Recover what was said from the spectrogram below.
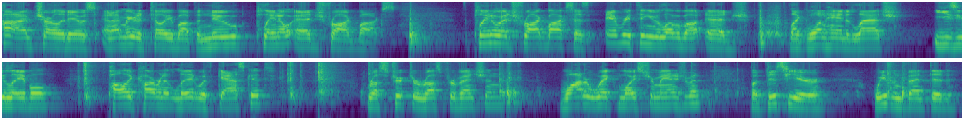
Hi, I'm Charlie Davis, and I'm here to tell you about the new Plano Edge Frog Box. The Plano Edge Frog Box has everything you love about Edge, like one-handed latch, easy label, polycarbonate lid with gasket, Rustrictor rust prevention, water wick moisture management, but this year we've invented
